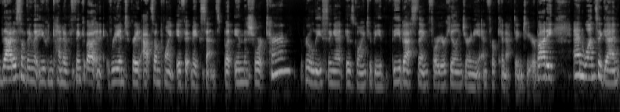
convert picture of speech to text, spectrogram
that is something that you can kind of think about and reintegrate at some point if it makes sense. But in the short term, releasing it is going to be the best thing for your healing journey and for connecting to your body. And once again,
